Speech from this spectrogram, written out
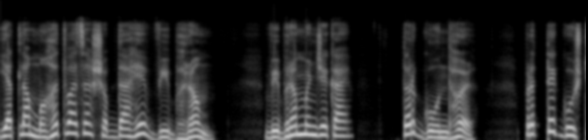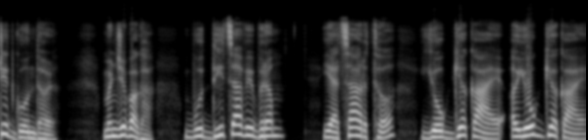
यातला महत्त्वाचा शब्द आहे विभ्रम. विभ्रम म्हणजे काय? तर गोंधळ. प्रत्येक गोष्टीत गोंधळ. म्हणजे बघा बुद्धीचा विभ्रम याचा अर्थ योग्य काय अयोग्य काय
